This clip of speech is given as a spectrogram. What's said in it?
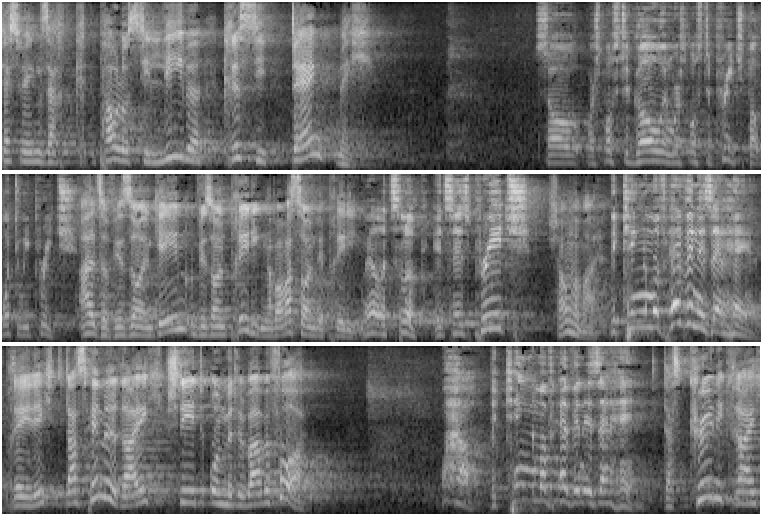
Deswegen sagt Paulus, die Liebe Christi drängt mich. So we're supposed to go and we're supposed to preach, but what do we preach? Also, wir sollen gehen und wir sollen predigen. Aber was sollen wir predigen? Well, let's look. It says, Preach, Schauen wir mal. the kingdom of heaven is at hand. Predigt, das Himmelreich steht unmittelbar bevor. Wow, the kingdom of heaven is at hand. Das Königreich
